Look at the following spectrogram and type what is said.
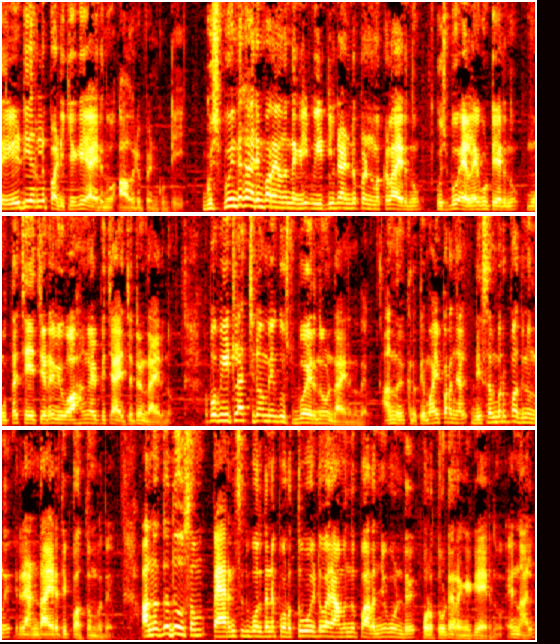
തേർഡ് ഇയറിൽ പഠിക്കുകയായിരുന്നു ആ ഒരു പെൺകുട്ടി. ഖുഷ്ബുവിന്റെ കാര്യം പറയാന്നുണ്ടെങ്കിൽ വീട്ടിൽ രണ്ട് പെൺമക്കളായിരുന്നു. ഖുഷ്ബു ഇളയ കുട്ടിയായിരുന്നു. മൂത്ത ചേച്ചിയുടെ വിവാഹം കഴിപ്പിച്ച് അയച്ചിട്ടുണ്ടായിരുന്നു. അപ്പോൾ വീട്ടിൽ അച്ഛനും അമ്മയും ഖുഷ്ബു ആയിരുന്നു ഉണ്ടായിരുന്നത്. അന്ന് കൃത്യമായി പറഞ്ഞാൽ ഡിസംബർ പതിനൊന്ന് രണ്ടായിരത്തി പത്തൊമ്പത് അന്നത്തെ ദിവസം പാരൻസ് ഇതുപോലെ തന്നെ പുറത്തു പോയിട്ട് വരാമെന്ന് പറഞ്ഞുകൊണ്ട് പുറത്തോട്ട് ഇറങ്ങുകയായിരുന്നു. എന്നാൽ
